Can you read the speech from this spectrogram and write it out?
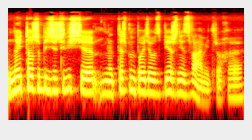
No i to, żeby być rzeczywiście, też bym powiedział, zbieżnie z wami trochę.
